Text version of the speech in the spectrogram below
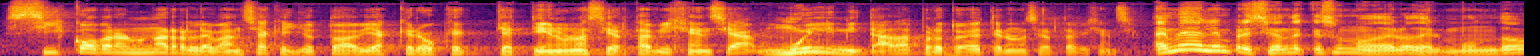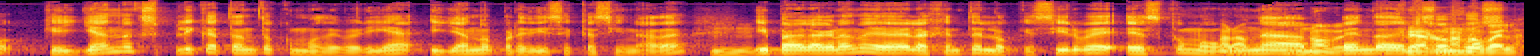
sí cobran una relevancia que yo todavía creo que, que tiene una cierta vigencia, muy limitada, pero todavía tiene una cierta vigencia. A mí me da la impresión de que es un modelo del mundo que ya no explica tanto como debería y ya no predice casi nada. Y para la gran mayoría de la gente lo que sirve es como una venda de los ojos. Una novela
